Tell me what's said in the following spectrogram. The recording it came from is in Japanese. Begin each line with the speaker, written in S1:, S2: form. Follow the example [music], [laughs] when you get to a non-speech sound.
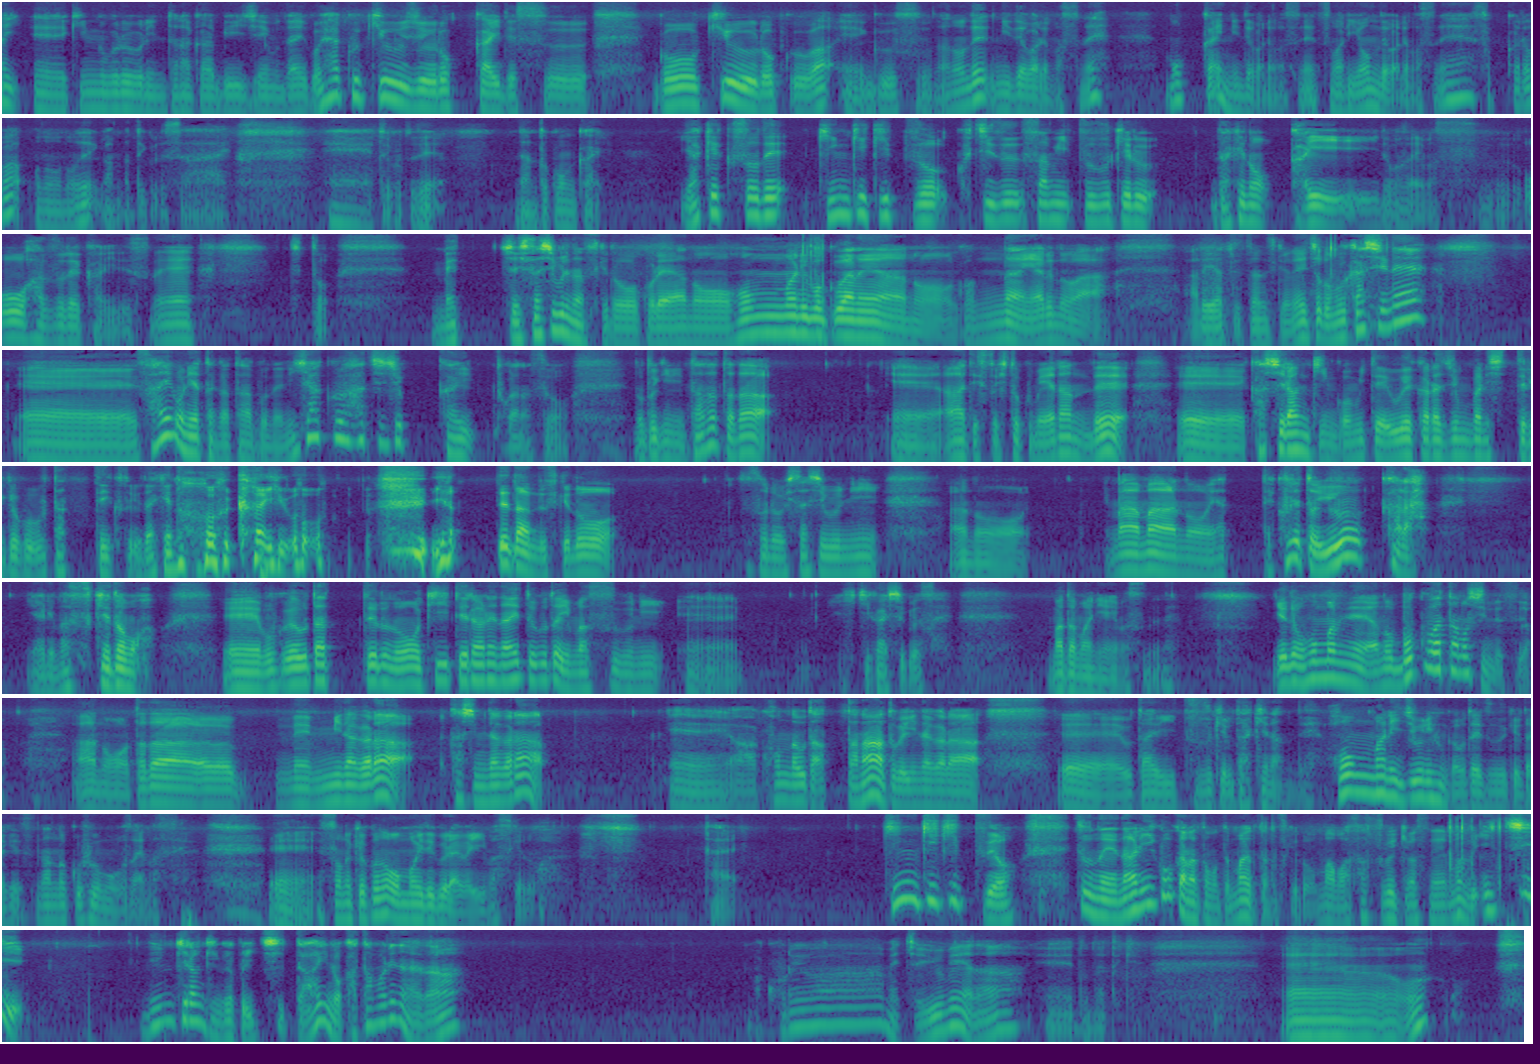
S1: はい、えー、キングブルーブリン田中 BGM 第596回です。596は、えー偶数なので2で割れますね。もう一回2で割れますね。つまり4で割れますね。そこからはおのおので頑張ってください。えー、ということで、なんと今回、やけくそでキンキキッズを口ずさみ続けるだけの回でございます。大外れ回ですね。ちょっと、めっちゃ久しぶりなんですけど、これあの、ほんまに僕はね、あの、こんなんやるのは、あれやってたんですけどね、ちょっと昔ね、えー、最後にやったのが多分ね、280回とかなんですよ。の時に、ただただ、えー、アーティスト一組選んで、えー、歌詞ランキングを見て上から順番に知ってる曲を歌っていくというだけの [laughs] 回を [laughs] やってたんですけど、それを久しぶりに、あの、まあまあ、あの、やっててくれと言うから、やりますけども、えー僕が歌ってるのを聞いてられないということは今すぐに、えー引き返してください。まだ間に合いますんでね。いやでもほんまにね、あの、僕は楽しいんですよ。あの、ただ、ね、見ながら、歌詞見ながら、えー、あこんな歌あったなとか言いながら、えー歌い続けるだけなんで、ほんまに12分間歌い続けるだけです。何の工夫もございません。えーその曲の思い出ぐらいは言いますけど。はい。キンキキッズよ。ちょっとね、何行こうかなと思って迷ったんですけど、まあまあ早速行きますね。まず1位。人気ランキングやっぱ1位って愛の塊なんやな。まあ、これは、めっちゃ有名やな。えー、どんなやったっけ。えー、ん？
